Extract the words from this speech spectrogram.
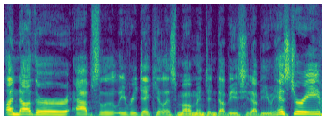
another absolutely ridiculous moment in WCW history.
